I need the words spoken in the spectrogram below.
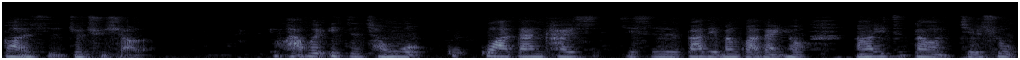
不好意思，就取消了。还会一直从我挂单开始，其实八点半挂单以后，然后一直到结束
